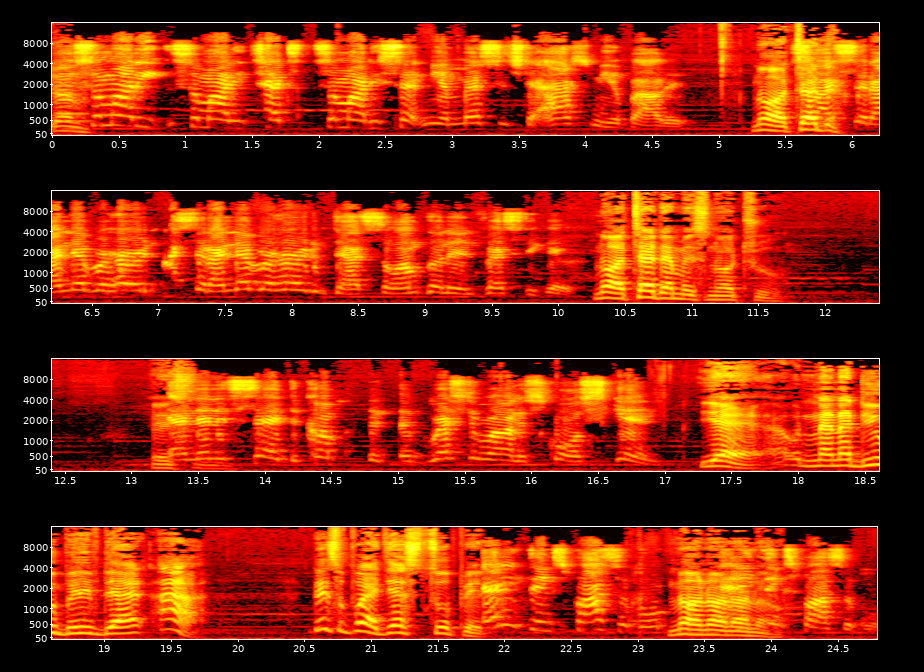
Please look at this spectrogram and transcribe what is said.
No, somebody, somebody text, somebody sent me a message to ask me about it. No, So tell I them. said I never heard. I said I never heard of that, so I'm gonna investigate. No, I tell them it's not true. It's, And then it said the comp, the, the restaurant is called Skin. yeah. Nana, do you believe that? Ah, these people are just stupid. Anything's possible. No, no, no, no. Anything's possible.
